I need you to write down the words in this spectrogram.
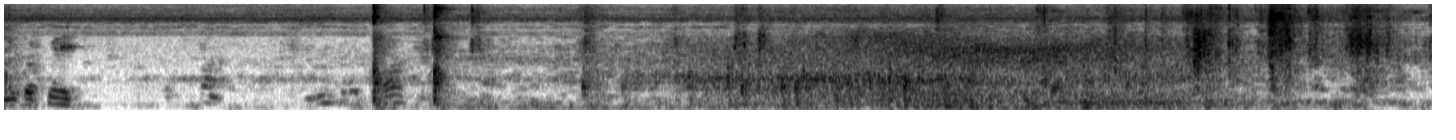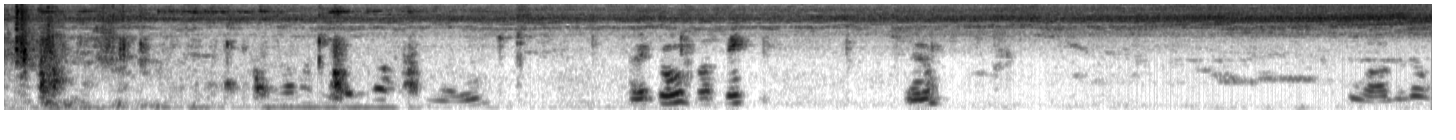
Yung kape. Ito, pati. Ano? Wag daw.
